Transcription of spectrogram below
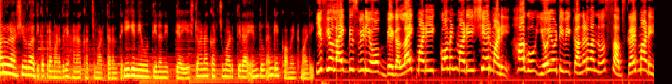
ಆರು ರಾಶಿಯವರು ಅಧಿಕ ಪ್ರಮಾಣದಲ್ಲಿ ಹಣ ಖರ್ಚು ಮಾಡ್ತಾರಂತೆ. ಹೀಗೆ ನೀವು ದಿನನಿತ್ಯ ಎಷ್ಟು ಹಣ ಖರ್ಚು ಮಾಡುತ್ತೀರಾ ಎಂದು ನಮಗೆ ಕಾಮೆಂಟ್ ಮಾಡಿ. If you like this video ಬೇಗ ಲೈಕ್ ಮಾಡಿ ಕಾಮೆಂಟ್ ಮಾಡಿ ಶೇರ್ ಮಾಡಿ ಹಾಗೂ ಯೋಯೋ ಟಿವಿ ಕನ್ನಡವನ್ನು ಸಬ್ಸ್ಕ್ರೈಬ್ ಮಾಡಿ.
